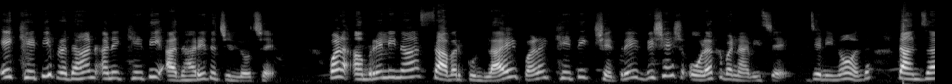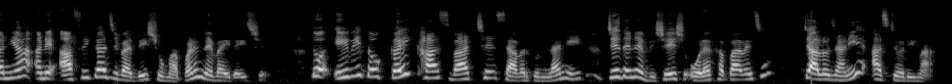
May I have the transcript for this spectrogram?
એ ખેતી પ્રધાન અને ખેતી આધારિત જિલ્લો છે. પણ અમરેલીના સાવરકુંડલાએ પણ ખેતી ક્ષેત્રે વિશેષ ઓળખ બનાવી છે, જેની નોંધ તાન્ઝાનિયા અને આફ્રિકા જેવા દેશોમાં પણ લેવાઈ રહી છે. તો એવી તો કઈ ખાસ વાત છે સાવરકુંડલાની, જે તેને વિશેષ ઓળખ અપાવે છે? ચાલો જાણીએ આ સ્ટોરીમાં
